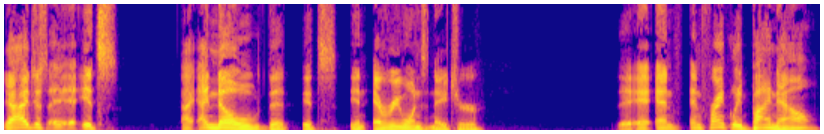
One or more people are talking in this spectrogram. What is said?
Yeah, I just it's I, I know that it's in everyone's nature, and and frankly, by now,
